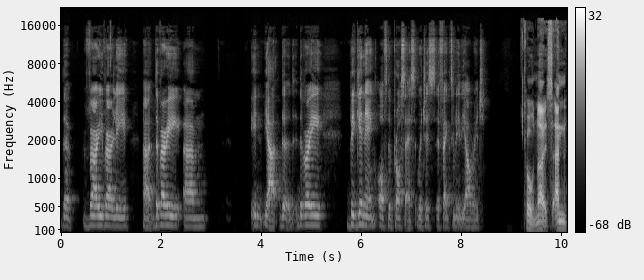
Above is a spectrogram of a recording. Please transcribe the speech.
the very very uh, the very um, in yeah the the very beginning of the process which is effectively the outreach Cool, nice. And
